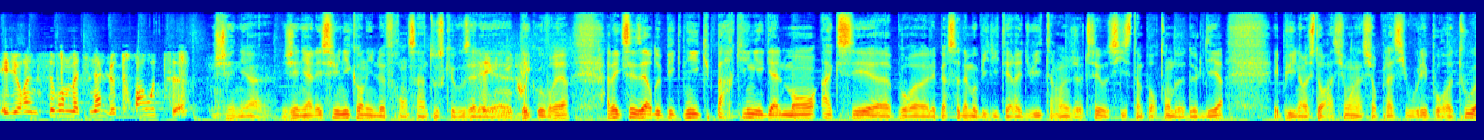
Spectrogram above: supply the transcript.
Et il y aura une seconde matinale le 3 août. Génial, génial. Et c'est unique en Ile-de-France, hein, tout ce que vous allez euh, découvrir. Avec ces aires de pique-nique, parking également, accès euh, pour euh, les personnes à mobilité réduite, hein, je le sais aussi, c'est important de, de le dire. Et puis une restauration hein, sur place si vous voulez pour tous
